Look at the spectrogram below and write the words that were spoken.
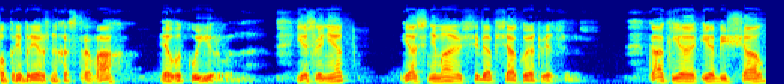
О прибрежных островах эвакуировано. Если нет, я снимаю с себя всякую ответственность. Как я и обещал,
